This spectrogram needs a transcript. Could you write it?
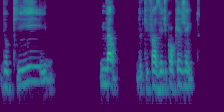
do que não, do que fazer de qualquer jeito.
